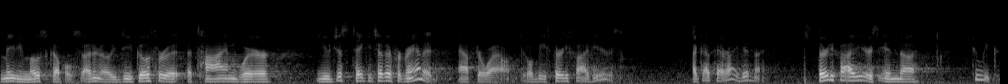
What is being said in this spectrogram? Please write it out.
maybe most couples, I don't know, do you go through a, a time where you just take each other for granted after a while? It'll be 35 years. I got that right, didn't I? 35 years in uh, two weeks.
